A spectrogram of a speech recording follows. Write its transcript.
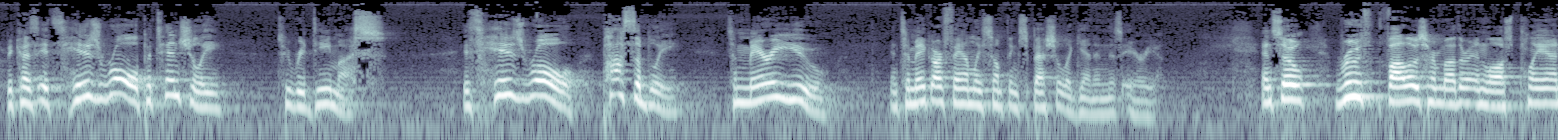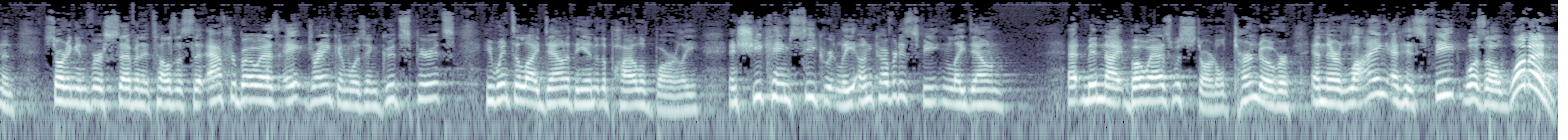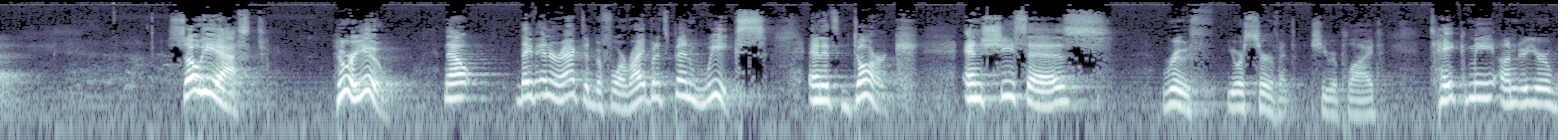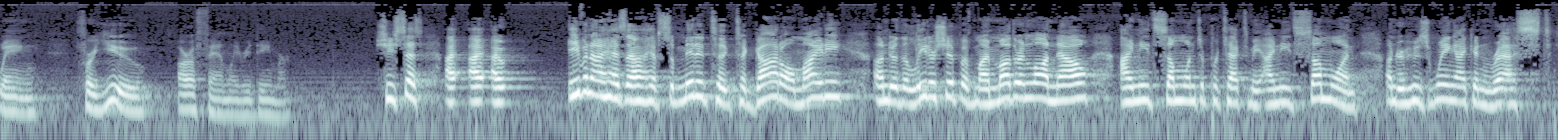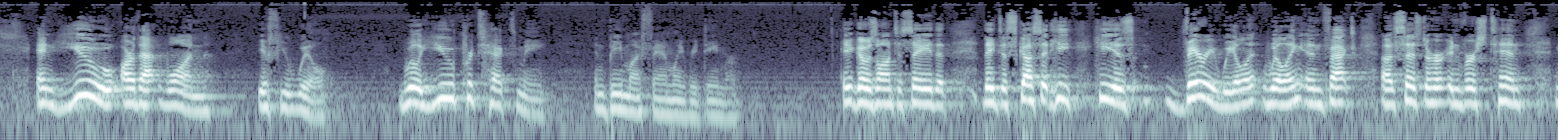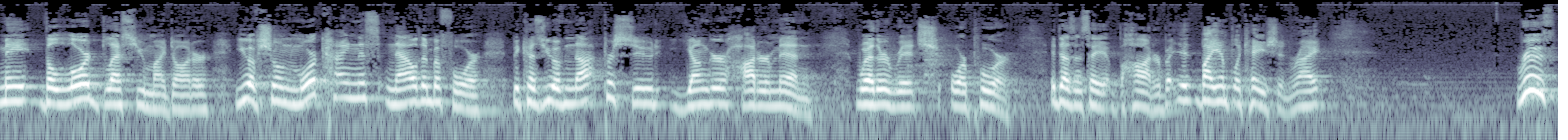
because it's his role potentially to redeem us. It's his role, possibly, to marry you and to make our family something special again in this area. And so Ruth follows her mother in law's plan. And starting in verse 7, it tells us that after Boaz ate, drank, and was in good spirits, he went to lie down at the end of the pile of barley. And she came secretly, uncovered his feet, and lay down. At midnight, Boaz was startled, turned over, and there lying at his feet was a woman. So he asked, Who are you? Now, they've interacted before, right? But it's been weeks, and it's dark. And she says, Ruth, your servant, she replied, take me under your wing, for you are a family redeemer. She says, I, I, I even as I have submitted to, to God Almighty under the leadership of my mother in law, now I need someone to protect me. I need someone under whose wing I can rest. And you are that one, if you will. Will you protect me and be my family redeemer? It goes on to say that they discuss it. He, he is very willing. In fact, uh, says to her in verse 10 May the Lord bless you, my daughter. You have shown more kindness now than before because you have not pursued younger, hotter men, whether rich or poor. It doesn't say it hotter, but it, by implication, right? Ruth,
